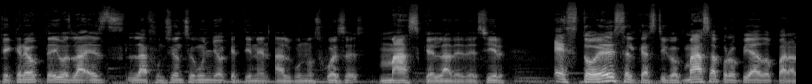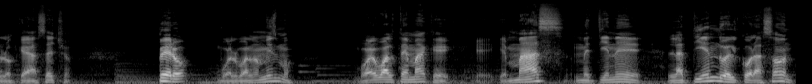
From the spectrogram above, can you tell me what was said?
Que creo, te digo, es la, es la función, según yo, que tienen algunos jueces, más que la de decir, esto es el castigo más apropiado para lo que has hecho. Pero, vuelvo a lo mismo. Vuelvo al tema que, que- que más me tiene latiendo el corazón.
